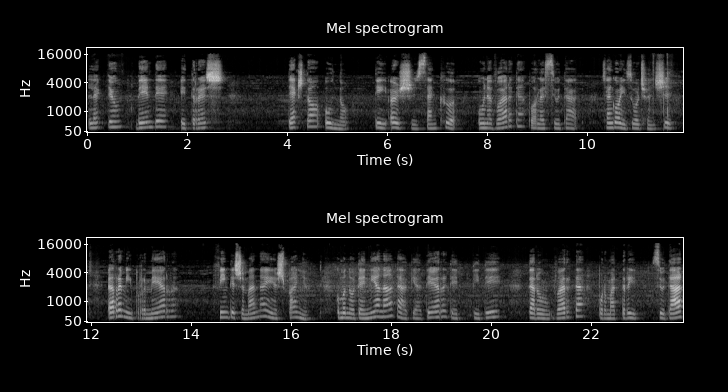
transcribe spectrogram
Lección veintitrés, texto uno, 第二十三课，Una vuelta por la ciudad，参观一座城市。Era mi primer fin de semana en España. Como no tenía nada que hacer, decidí dar una vuelta por Madrid, ciudad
